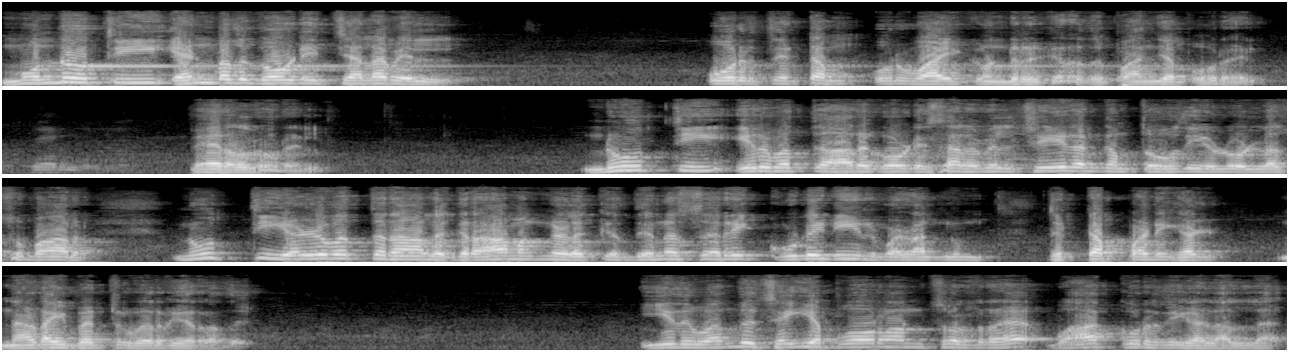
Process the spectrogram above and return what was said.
முன்னூத்தி எண்பது கோடி செலவில் ஒரு திட்டம் உருவாகி கொண்டிருக்கிறது பஞ்சப்பூரில் பேரலூரில். நூத்தி இருபத்தி ஆறு கோடி செலவில் ஸ்ரீரங்கம் தொகுதியில் உள்ள சுமார் நூத்தி எழுபத்தி நாலு கிராமங்களுக்கு தினசரி குடிநீர் வழங்கும் திட்டப்பணிகள் நடைபெற்று வருகிறது. இது வந்து செய்ய போறோம்னு சொல்ற வாக்குறுதிகள் அல்ல.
